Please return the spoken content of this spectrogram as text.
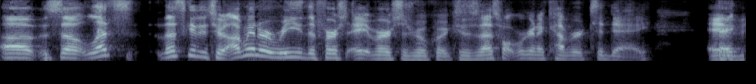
Uh, so let's let's get into it. I'm going to read the first eight verses real quick because that's what we're going to cover today, and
